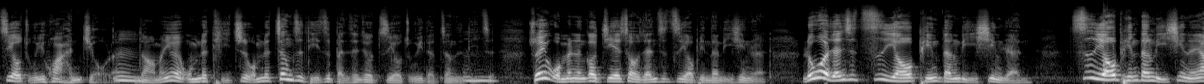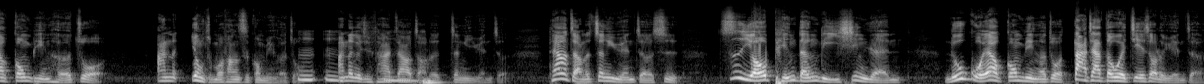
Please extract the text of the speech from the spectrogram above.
自由主义化很久了，你知道吗？因为我们的体制，我们的政治体制本身就是自由主义的政治体制，所以我们能够接受人是自由平等理性人。如果人是自由平等理性人，自由平等理性人要公平合作，按用什么方式公平合作？嗯嗯，按那个就是他要找的正义原则。他要找的正义原则是自由平等理性人。如果要公平合作，大家都会接受的原则，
